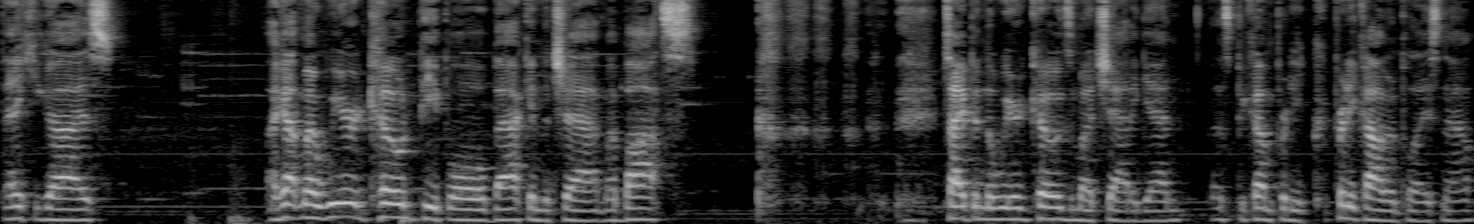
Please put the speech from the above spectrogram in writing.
Thank you guys. I got my weird code people back in the chat. My bots typing the weird codes in my chat again. That's become pretty pretty commonplace now.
